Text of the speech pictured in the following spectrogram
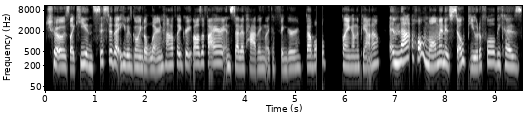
chose, like, he insisted that he was going to learn how to play Great Balls of Fire instead of having like a finger double playing on the piano. And that whole moment is so beautiful because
